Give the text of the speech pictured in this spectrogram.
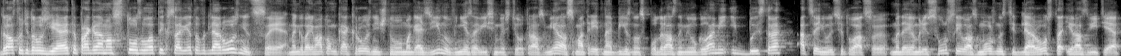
Здравствуйте, друзья! Это программа «100 золотых советов для розницы». Мы говорим о том, как розничному магазину, вне зависимости от размера, смотреть на бизнес под разными углами и быстро оценивать ситуацию. Мы даем ресурсы и возможности для роста и развития.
